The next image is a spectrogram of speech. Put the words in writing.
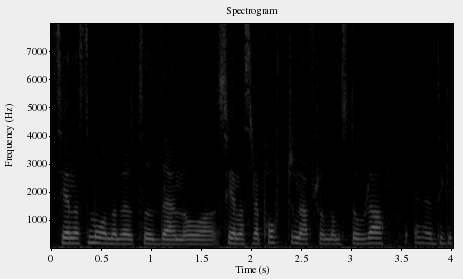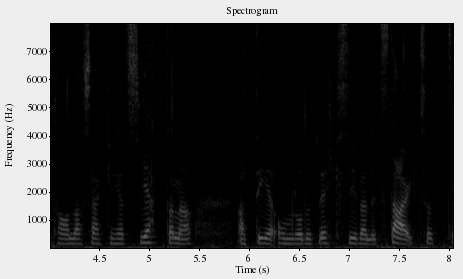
senaste månaden och tiden och senaste rapporterna från de stora eh, digitala säkerhetsjättarna att det området växer väldigt starkt. Så att,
